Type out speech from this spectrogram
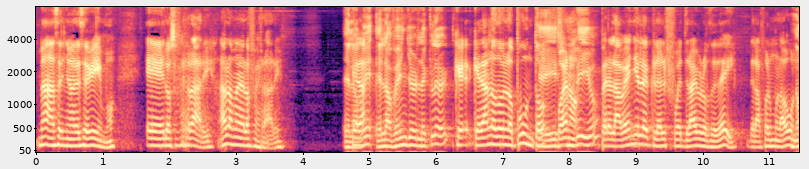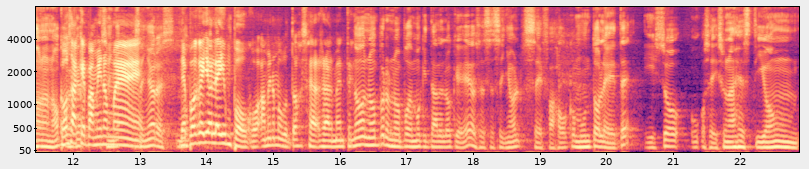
Nada, señores, seguimos. Eh, los Ferrari. Háblame de los Ferrari. El, Queda- Ave- el Avenger Leclerc. Que, quedan los dos en los puntos. Que hizo bueno, un lío. pero el Avenger Leclerc fue Driver of the Day de la Fórmula 1. No, no, no, Cosas que para mí no señor- me... señores, no- Después que yo leí un poco, a mí no me gustó o sea, realmente. No, no, pero no podemos quitarle lo que es. O sea, ese señor se fajó como un tolete. Hizo, o sea, hizo una gestión.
